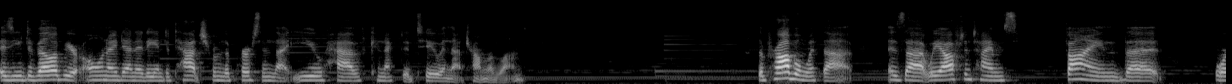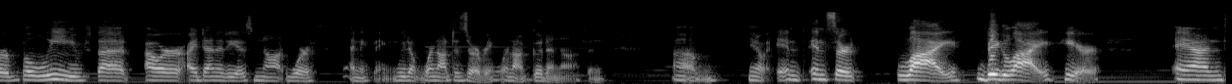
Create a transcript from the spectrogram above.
As you develop your own identity and detach from the person that you have connected to in that trauma bond. The problem with that is that we oftentimes find that or believe that our identity is not worth anything. We don't. We're not deserving. We're not good enough. And um, you know, in, insert lie, big lie here. And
